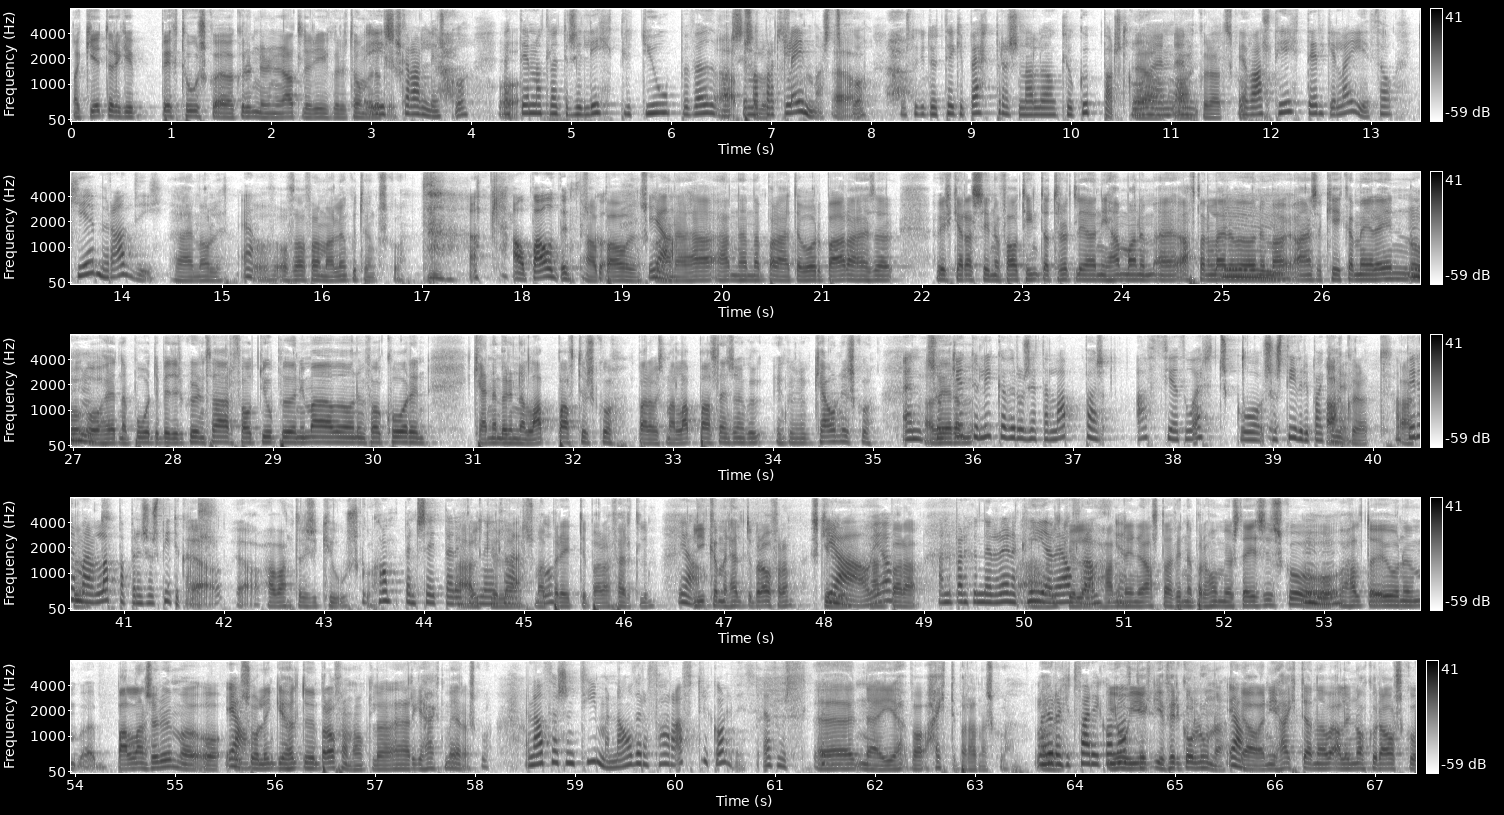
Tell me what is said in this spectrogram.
maður getur ekki byggt hús sko ef að grunnurinn er allur í einhverju tómur í skralli sko. Þetta er náttúrulega þessi litlu djúpu vöðvar sem að bara gleymast sko. Þú veist, þú getur tekið backpressin alveg á kljú gubbar sko Já, en, en akkurat, sko. ef allt hitt er ekki lægi þá kemur að því. Það er málið. Og, og þá fær maður löngutöng sko. Á báðum á sko. báðum sko, það- hann hann bara, þetta voru bara þessar virkjarassin og fá tínda trölliðan í hammanum aftanlæri vöðunum Mm. að aðeins að kika meira inn Mhm. og, og hérna, búið til betur grunn þar, fá djúbuðun í maðurvöðunum, fá kórin kenna mér inn að labba aftur sko. Bara veist maður labba alltaf eins og einhver, einhver kjáni sko. En Að svo vera- getur líka verið að setja labba af því að þú ert sko svo stífur í bakinu. Akkurat, þá byrjar maður að labba bara eins og spýtukall. Já, já, það vantar þessi kjú sko. Kompenseitar einhvern veginn algjörlega, þar sko. maður breyti bara ferlum. Já. líka menn heldur bara áfram skilur, já, hann já, bara hann er bara einhvern veginn að reyna að knýja þig áfram. hann reynir alltaf að finna bara homeostasis sko, og halda augunum balansurum og, og, og svo lengi höldum við bara áfram það er ekki hægt meira sko. en á þessum tíma náður að fara aftur í golfið? Þú uh, nei, ég hætti bara hann sko. og hefur ekkert farið í golf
